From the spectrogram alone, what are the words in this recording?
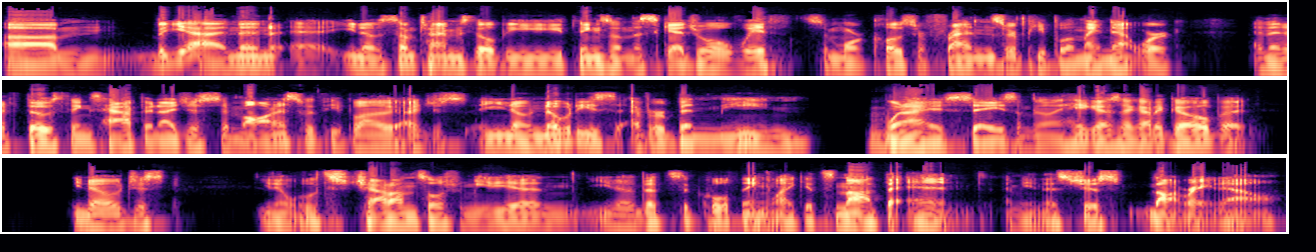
um, but yeah, and then uh, you know sometimes there'll be things on the schedule with some more closer friends or people in my network, and then if those things happen, I just am honest with people. I, I just you know nobody's ever been mean when I say something like, "Hey guys, I got to go," but you know just you know let's chat on social media, and you know that's the cool thing. Like it's not the end. I mean, it's just not right now.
